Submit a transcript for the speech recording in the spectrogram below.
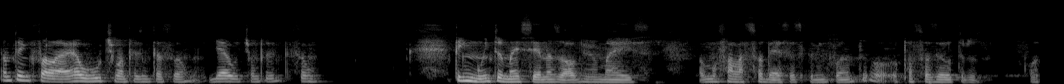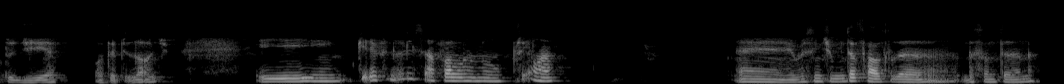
Não tem o que falar, é a última apresentação. E é a última apresentação. Tem muito mais cenas, óbvio, mas vamos falar só dessas por enquanto. Eu posso fazer outro, outro dia, outro episódio. E queria finalizar falando, sei lá, é, eu senti muita falta da, da Santana.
